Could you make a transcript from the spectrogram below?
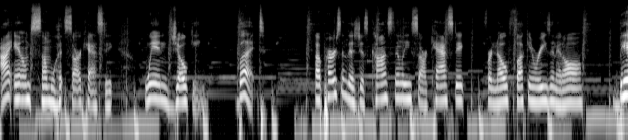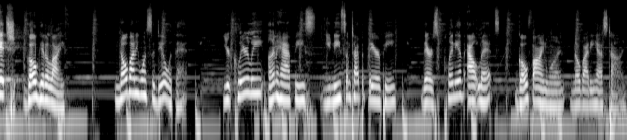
I am somewhat sarcastic when joking, but a person that's just constantly sarcastic for no fucking reason at all, bitch, go get a life. Nobody wants to deal with that. You're clearly unhappy. You need some type of therapy. There's plenty of outlets. Go find one. Nobody has time.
